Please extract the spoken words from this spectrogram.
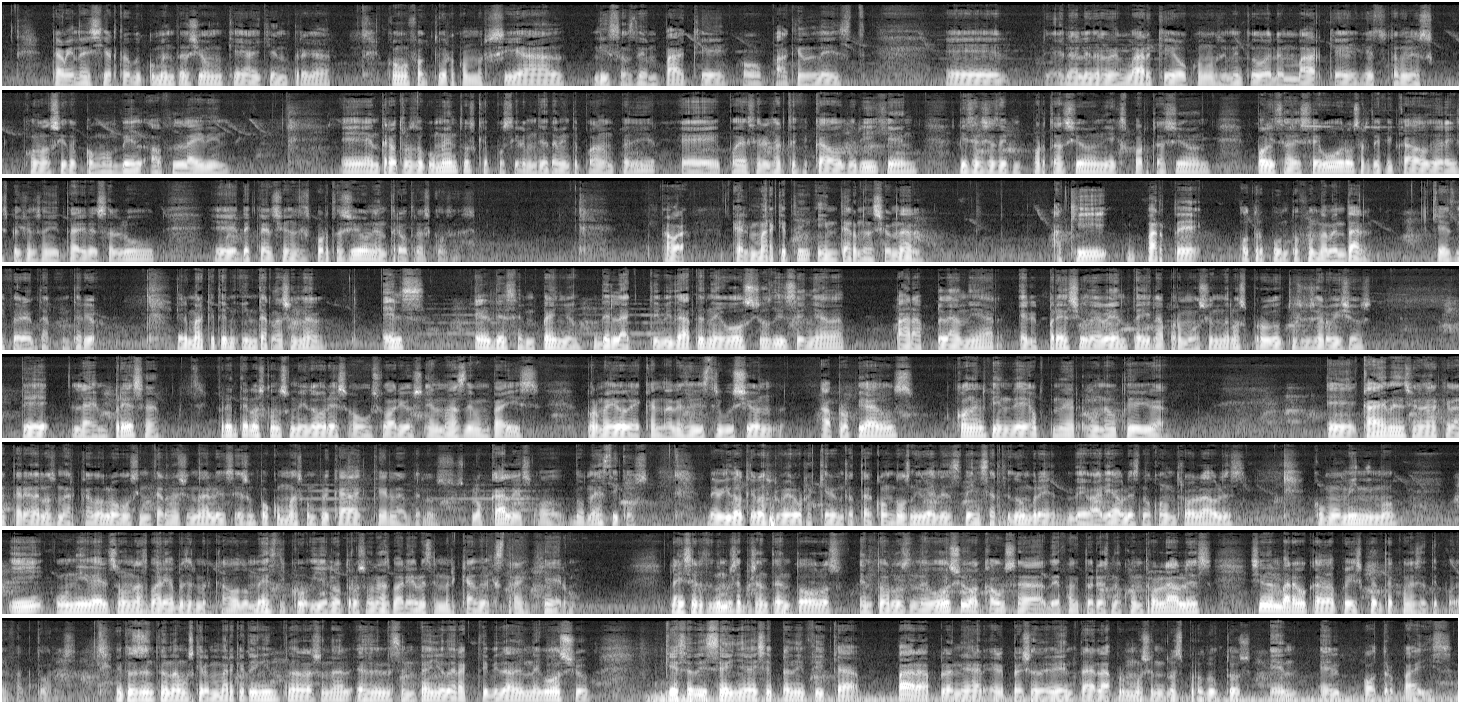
También hay cierta documentación que hay que entregar como factura comercial, listas de empaque o packing list, eh, la letra de embarque o conocimiento del embarque, esto también es conocido como Bill of Lading, eh, entre otros documentos que posiblemente también te puedan pedir, eh, puede ser el certificado de origen, licencias de importación y exportación, póliza de seguro, certificado de la inspección sanitaria y de salud, eh, declaraciones de exportación, entre otras cosas. Ahora, el marketing internacional. Aquí parte otro punto fundamental que es diferente al anterior. El marketing internacional es el desempeño de la actividad de negocios diseñada para planear el precio de venta y la promoción de los productos y servicios de la empresa frente a los consumidores o usuarios en más de un país por medio de canales de distribución apropiados con el fin de obtener una utilidad. eh, cabe mencionar que la tarea de los mercadólogos internacionales es un poco más complicada que la de los locales o domésticos, debido a que los primeros requieren tratar con dos niveles de incertidumbre de variables no controlables como mínimo y un nivel son las variables del mercado doméstico y el otro son las variables del mercado extranjero. La incertidumbre se presenta en todos los entornos de negocio a causa de factores no controlables, sin embargo cada país cuenta con ese tipo de factores. Entonces entendamos que el marketing internacional es el desempeño de la actividad de negocio que se diseña y se planifica para planear el precio de venta, la promoción de los productos en el otro país.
